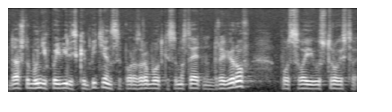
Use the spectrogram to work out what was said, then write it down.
да, чтобы у них появились компетенции по разработке самостоятельно драйверов под свои устройства.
